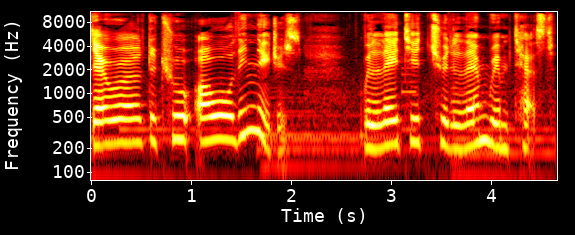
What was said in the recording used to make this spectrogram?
There were the two oral lineages related to the Lamrim test.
